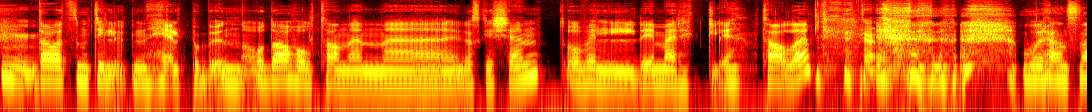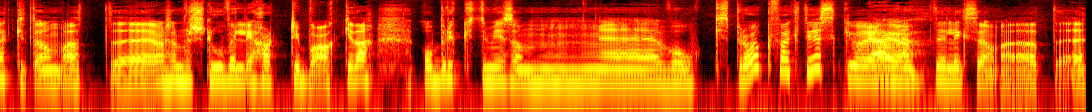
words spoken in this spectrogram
Mm. Da var liksom tilliten helt på bunn, og da holdt han en uh, ganske kjent og veldig merkelig tale. Hvor han snakket om at uh, Han slo veldig hardt tilbake, da, og brukte mye sånn uh, woke-språk, faktisk. Hvor Ja, han ja. mente liksom at eh,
